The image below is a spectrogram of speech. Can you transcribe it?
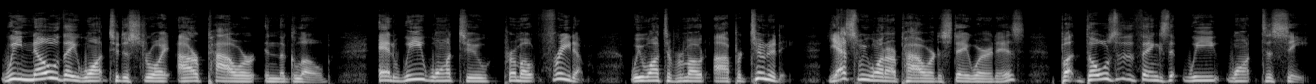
we know they want to destroy our power in the globe, and we want to promote freedom. We want to promote opportunity. Yes, we want our power to stay where it is, but those are the things that we want to see.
